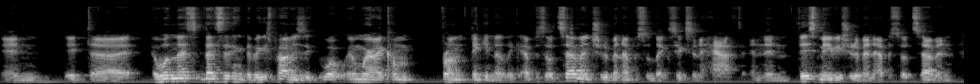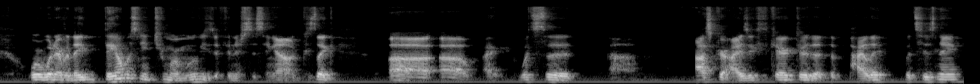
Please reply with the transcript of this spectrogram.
and it uh well and that's that's I think the biggest problem is what and where I come from thinking that like episode seven should have been episode like six and a half, and then this maybe should have been episode seven or whatever. They they almost need two more movies to finish this thing out because like uh uh I, what's the um, Oscar Isaac's character that the pilot what's his name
